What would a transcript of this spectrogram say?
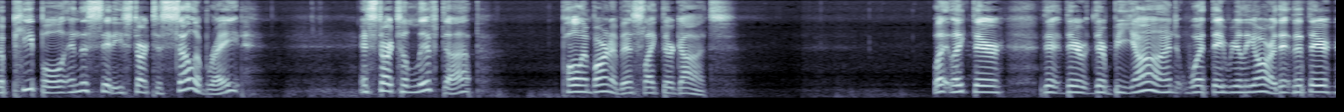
the people in the city start to celebrate and start to lift up Paul and Barnabas like they're gods. Like, like they're, they're, they're, they're beyond what they really are. That, that they're,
